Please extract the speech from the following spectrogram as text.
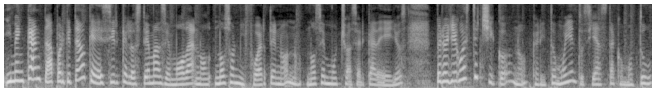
Y me encanta porque tengo que decir que los temas de moda no, no son mi fuerte, ¿no? ¿no? No sé mucho acerca de ellos. Pero llegó este chico, ¿no, Carito? Muy entusiasta como tú.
